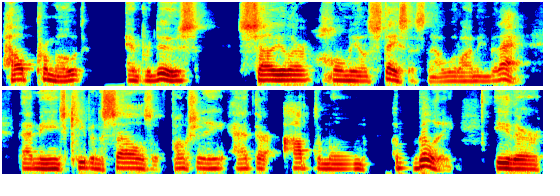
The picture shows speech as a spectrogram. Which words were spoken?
help promote and produce cellular homeostasis. Now, what do I mean by that? That means keeping the cells functioning at their optimum ability. Either,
